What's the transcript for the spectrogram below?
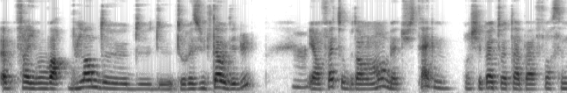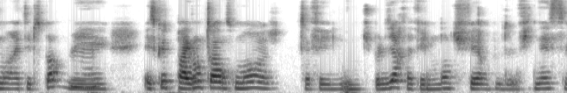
enfin ils vont voir plein de, de, de, résultats au début. Et en fait, au bout d'un moment, bah, tu stagnes. je sais pas, toi, t'as pas forcément arrêté le sport, mais est-ce que, par exemple, toi, en ce moment, ça fait, tu peux le dire, ça fait longtemps que tu fais un peu de fitness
